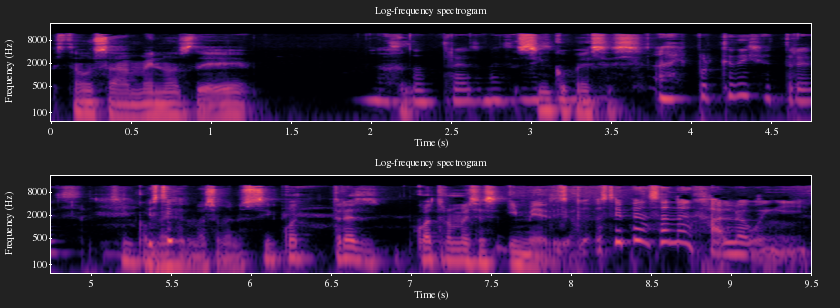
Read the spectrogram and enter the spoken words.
Estamos a menos de Unos dos, tres meses. cinco meses. Ay, ¿por qué dije tres? Cinco Estoy- meses más o menos. Sí, cua- tres, cuatro meses y medio. Estoy pensando en Halloween y.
